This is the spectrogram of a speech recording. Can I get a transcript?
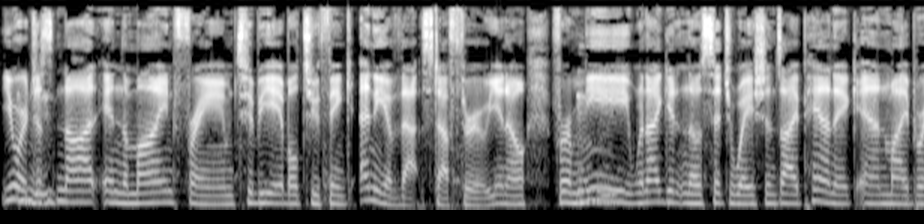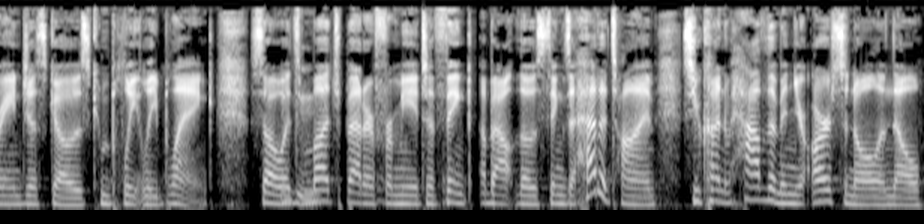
you are mm-hmm. just not in the mind frame to be able to think any of that stuff through. You know, for mm-hmm. me, when I get in those situations, I panic and my brain just goes completely blank. So it's mm-hmm. much better for me to think about those things ahead of time. So you kind of have them in your arsenal and they'll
